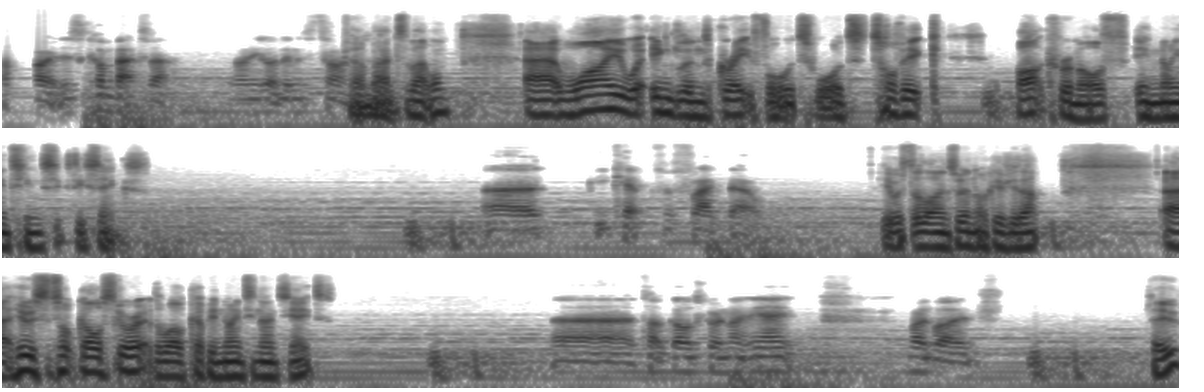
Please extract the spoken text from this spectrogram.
All right, let's come back to that. I only got limited time. Come back to that one. Uh, why were England grateful towards Tofiq Bahramov in 1966? Uh, he kept the flag down. He was the Lions win, I'll give you that. Uh, who was the top goal scorer at the World Cup in 1998? Uh, top goal scorer in '98. Maguire. Who?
